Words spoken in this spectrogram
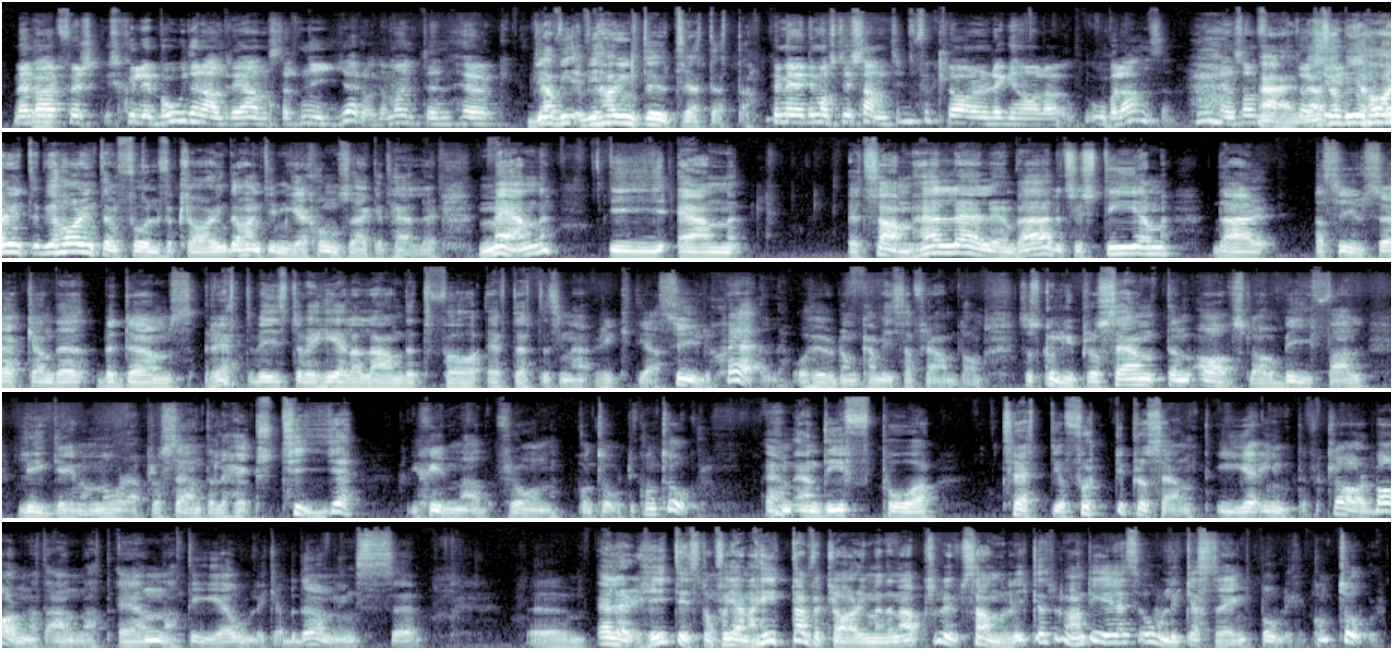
Men varför skulle Boden aldrig anställt nya då? De har inte en hög... Ja, vi, vi har ju inte utrett detta. För menar, det måste ju samtidigt förklara den regionala obalansen. En sån Nej, men alltså, vi, har inte, vi har inte en full förklaring, det har inte Migrationsverket heller. Men i en, ett samhälle eller en värld, ett system där asylsökande bedöms rättvist över hela landet för, efter, efter sina riktiga asylskäl och hur de kan visa fram dem. Så skulle ju procenten avslag och bifall ligga inom några procent eller högst 10 i skillnad från kontor till kontor. En, en diff på 30 och 40 procent är inte förklarbar med något annat än att det är olika bedömnings... eh, eh Eller hittills, de får gärna hitta en förklaring men den absolut sannolika förklaringen det är olika strängt på olika kontor.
